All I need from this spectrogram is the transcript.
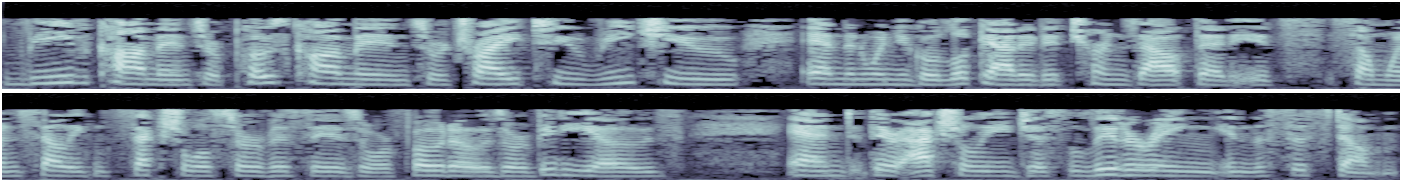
leave comments or post comments or try to reach you and then when you go look at it it turns out that it's someone selling sexual services or photos or videos and they're actually just littering in the system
